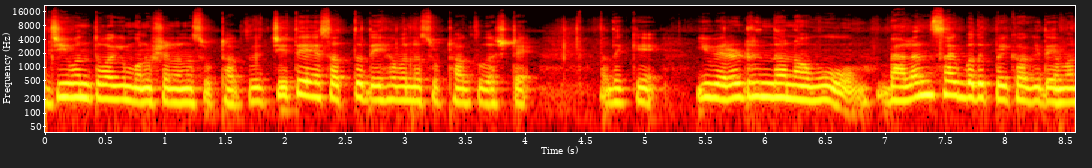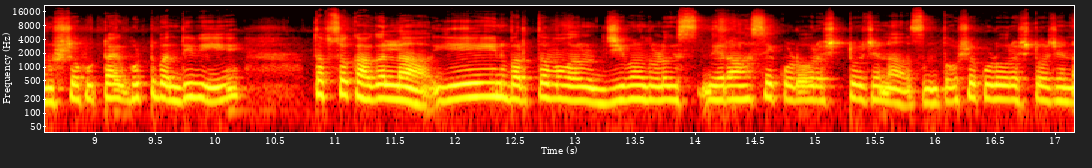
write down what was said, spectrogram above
ಜೀವಂತವಾಗಿ ಮನುಷ್ಯನನ್ನು ಸುಟ್ಟಾಕ್ತದೆ ಚಿತೆ ಸತ್ತ ದೇಹವನ್ನು ಸುಟ್ಟಾಗ್ತದೆ ಅಷ್ಟೇ. ಅದಕ್ಕೆ ಇವೆರಡರಿಂದ ನಾವು ಬ್ಯಾಲೆನ್ಸ್ ಆಗಿ ಬದುಕಬೇಕಾಗಿದೆ. ಮನುಷ್ಯ ಹುಟ್ಟಾಗಿ ಹುಟ್ಟು ಬಂದೀವಿ ತಪ್ಸೋಕ್ಕಾಗಲ್ಲ ಏನು ಬರ್ತವ ಜೀವನದೊಳಗೆ ನಿರಾಸೆ ಕೊಡೋರೆಷ್ಟೋ ಜನ, ಸಂತೋಷ ಕೊಡೋರೆಷ್ಟೋ ಜನ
